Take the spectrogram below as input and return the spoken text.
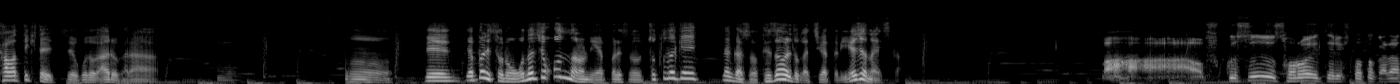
変わってきたりすることがあるから、うん、で、やっぱりその同じ本なのに、やっぱりそのちょっとだけなんかその手触りとか違ったら嫌じゃないですか。まあ、複数揃えてる人とかだっ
